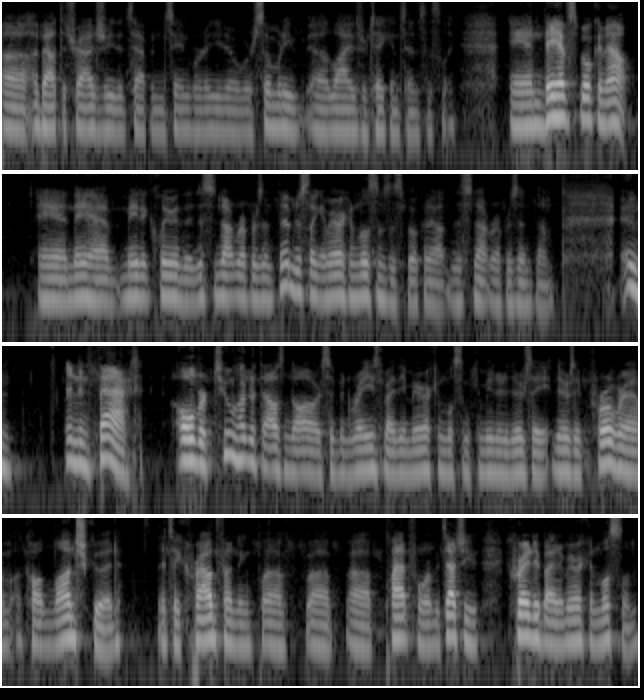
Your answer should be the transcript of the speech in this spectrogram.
uh, about the tragedy that's happened in San Bernardino, where so many uh, lives were taken senselessly. And they have spoken out, and they have made it clear that this does not represent them, just like American Muslims have spoken out, this does not represent them. And, and in fact, over $200,000 have been raised by the American Muslim community. There's a, there's a program called Launch Good. It's a crowdfunding pl- uh, uh, platform. It's actually created by an American Muslim.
